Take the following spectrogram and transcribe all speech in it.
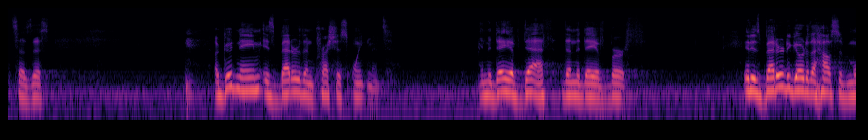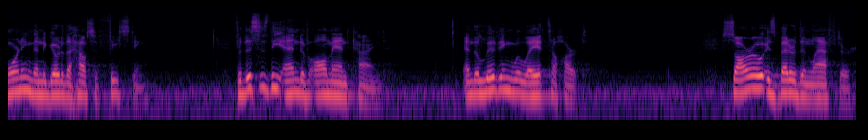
it says this A good name is better than precious ointment, in the day of death than the day of birth. It is better to go to the house of mourning than to go to the house of feasting. For this is the end of all mankind, and the living will lay it to heart. Sorrow is better than laughter,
